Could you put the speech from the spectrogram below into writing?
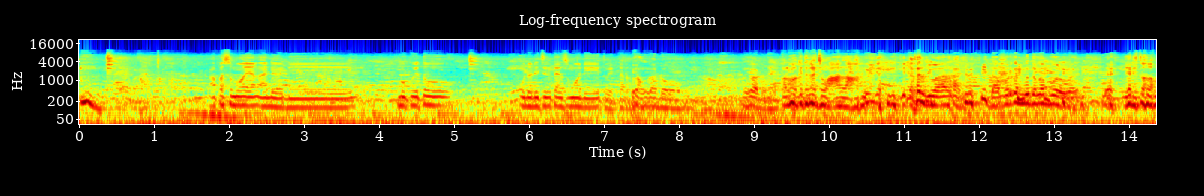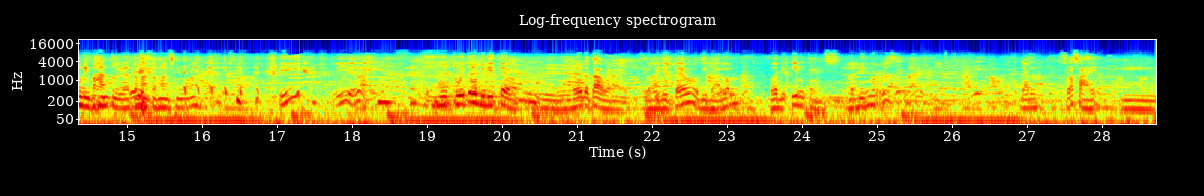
apa semua yang ada di buku itu udah diceritain semua di Twitter? ya enggak dong. Enggak dong. Kalau kita nggak jualan, kita kan jualan. Dapur kan butuh ngebul jadi tolong dibantu ya teman-teman semua. iya iyalah. Buku itu lebih detail. Lo udah tahu Rai lebih detail lebih dalam lebih intens lebih ngeri. Dan selesai. Hmm.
